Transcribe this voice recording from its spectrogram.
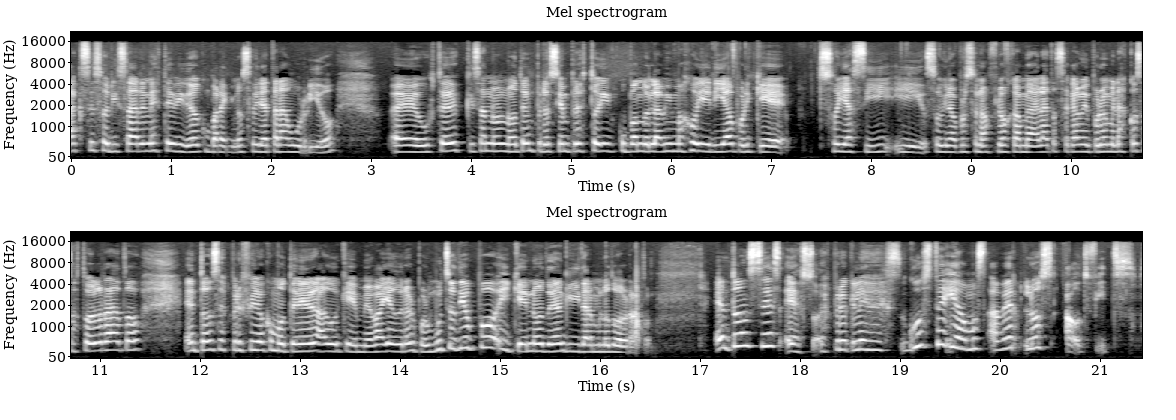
accesorizar en este video para que no se vea tan aburrido. Eh, ustedes quizás no lo noten, pero siempre estoy ocupando la misma joyería porque soy así y soy una persona floja, me da lata sacarme y ponerme las cosas todo el rato, entonces prefiero como tener algo que me vaya a durar por mucho tiempo y que no tengan que quitármelo todo el rato. Entonces eso, espero que les guste y vamos a ver los outfits.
